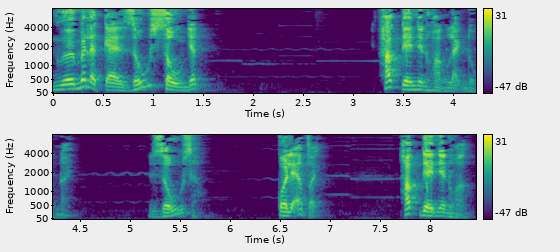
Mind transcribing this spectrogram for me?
người mới là kẻ giấu sâu nhất Hắc Liên Nhân Hoàng lạnh lùng này Giấu sao Có lẽ vậy Hắc Liên Nhân Hoàng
